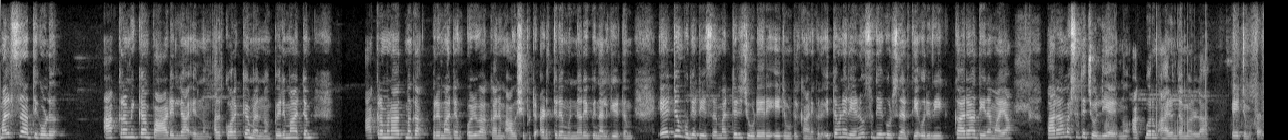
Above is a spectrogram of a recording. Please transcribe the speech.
മത്സരാർത്ഥികളോട് ആക്രമിക്കാൻ പാടില്ല എന്നും അത് കുറയ്ക്കണമെന്നും പെരുമാറ്റം ആക്രമണാത്മക പെരുമാറ്റം ഒഴിവാക്കാനും ആവശ്യപ്പെട്ട് അടുത്തിടെ മുന്നറിയിപ്പ് നൽകിയിട്ടും ഏറ്റവും പുതിയ ടീസർ മറ്റൊരു ചൂടേറിയ ഏറ്റുമുട്ടൽ കാണിക്കുന്നു. ഇത്തവണ രേണു സുധിയെക്കുറിച്ച് നടത്തിയ ഒരു വികാരാധീനമായ പരാമർശത്തെ ചൊല്ലിയായിരുന്നു അക്ബറും ആരും തമ്മിലുള്ള ഏറ്റുമുട്ടൽ.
